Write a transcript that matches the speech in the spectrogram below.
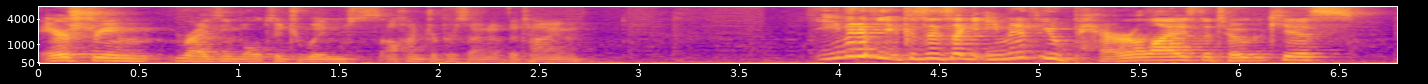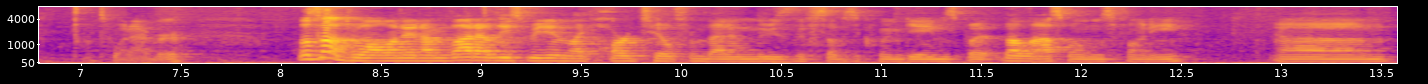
Airstream Rising Voltage wins 100% of the time. Even if you, because it's like even if you paralyze the Togekiss, it's whatever. Let's not dwell on it. I'm glad at least we didn't like hard tail from that and lose the subsequent games, but that last one was funny. Um,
